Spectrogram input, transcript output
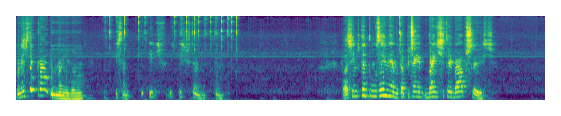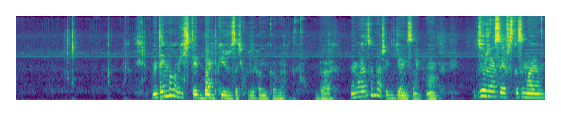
Będę się tak kampił na niego, no. Idź tam, idź, idź, idź w ten, w ten. Właśnie my ten pół zajmiemy, ta picza nie będzie się tutaj bała przyjść. No tutaj mogą iść te bombki rzucać, kurde, choinkowe. Bach. Ja mogę zobaczyć, gdzie oni są. O. Zużyję sobie wszystko, co mają.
